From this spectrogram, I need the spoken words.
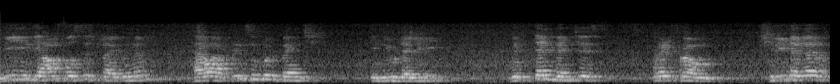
We in the Armed Forces Tribunal have our principal bench in New Delhi with 10 benches spread from Srinagar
